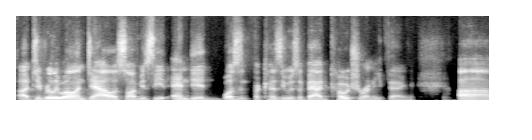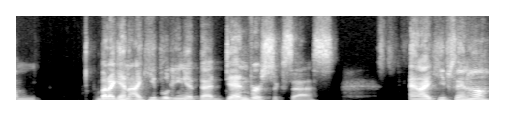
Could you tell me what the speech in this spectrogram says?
uh, did really well in Dallas. Obviously, it ended wasn't because he was a bad coach or anything. Um, but again, I keep looking at that Denver success, and I keep saying, "Huh,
